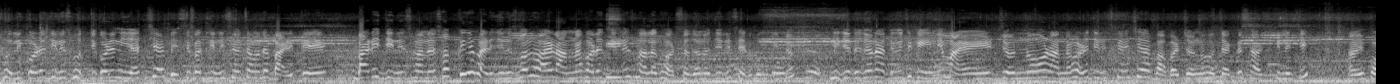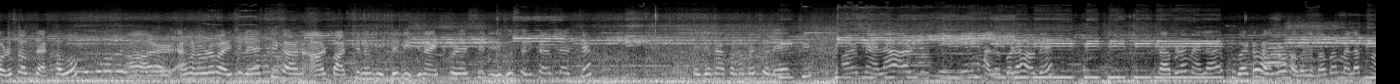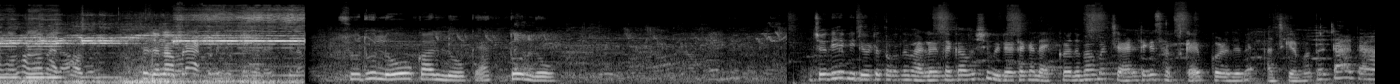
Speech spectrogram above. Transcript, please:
থলি করে জিনিস ভর্তি করে নিয়ে যাচ্ছি, আর বেশিরভাগ জিনিস হচ্ছে আমাদের বাড়িতে, বাড়ির জিনিস মানে সব কিছু বাড়ির জিনিস বল, হয় রান্নাঘরের জিনিস, নাহলে ঘর সাজানোর জিনিস, এরকম কিছু। নিজেদের জন্য এত কিছু কিনি মায়ের জন্য রান্নাঘরের জিনিস কিনেছি, আর বাবার জন্য হচ্ছে একটা শার্ট কিনেছি। আমি পরে সব দেখাবো। আর এখন আমরা বাড়ি চলে যাচ্ছি, কারণ আর পারছি না ঘুরতে, দিদি নাইট করে এসছে দিদি খুব শরীর খারাপ লাগছে। সেই জন্য এখন আমরা চলে যাচ্ছি। আর মেলা আর দু তিন দিন ভালো করে হবে। তারপরে মেলা খুব একটা ভালো করে হবে না। তারপর মেলা ভাঙা ভাঙা মেলা হবে। সেজন্য আমরা এখনই ঘুরতে চলে শুধু লোক আর লোক, এত লোক। যদি এই ভিডিওটা তোমাদের ভালো লাগে থাকে, অবশ্যই ভিডিওটাকে লাইক করে দেবে, আমার চ্যানেলটাকে সাবস্ক্রাইব করে দেবে। আজকের মতো, টাটা!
